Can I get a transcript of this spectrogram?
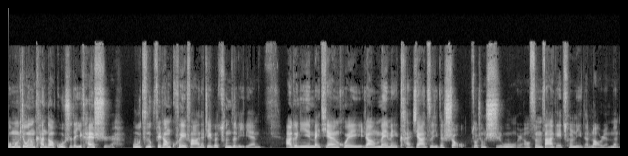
我们就能看到故事的一开始，物资非常匮乏的这个村子里边，阿格尼每天会让妹妹砍下自己的手做成食物，然后分发给村里的老人们，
